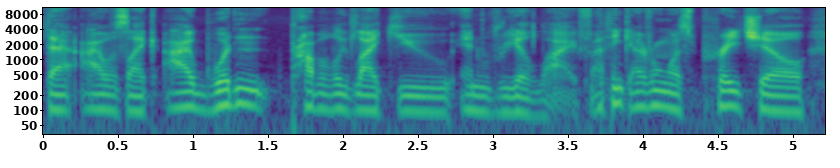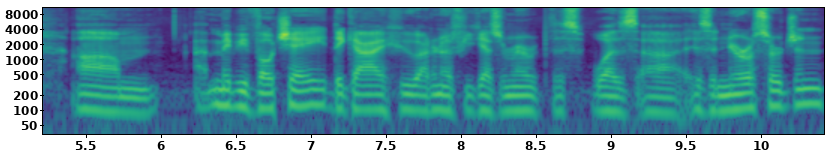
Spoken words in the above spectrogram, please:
that I was like, I wouldn't probably like you in real life. I think everyone was pretty chill. Um, uh, maybe Voce, the guy who I don't know if you guys remember this was uh, is a neurosurgeon.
